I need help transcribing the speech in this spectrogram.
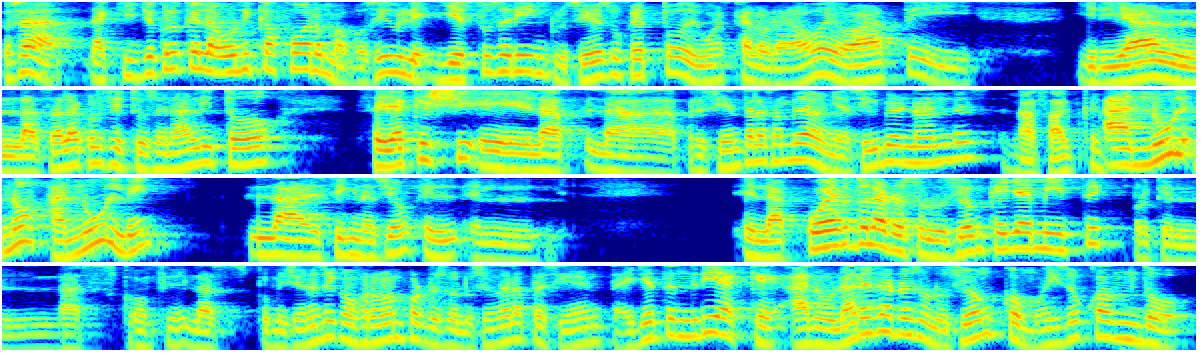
O sea, aquí yo creo que la única forma posible, y esto sería inclusive sujeto de un acalorado debate y iría a la sala constitucional y todo, sería que eh, la, la presidenta de la Asamblea, doña Silvia Hernández, La saque. anule, no, anule la designación, el, el, el acuerdo, la resolución que ella emite, porque las, comisiones se conforman por resolución de la presidenta. Ella tendría que anular esa resolución como hizo cuando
